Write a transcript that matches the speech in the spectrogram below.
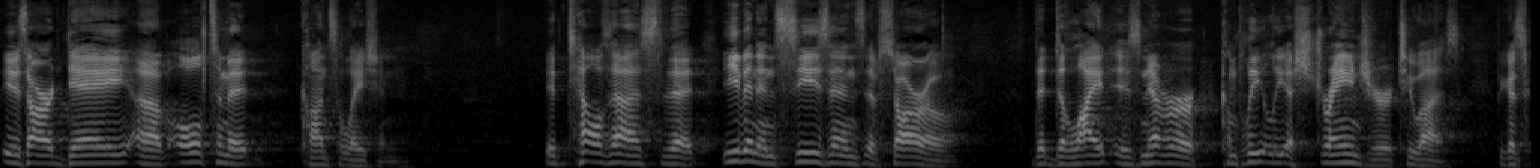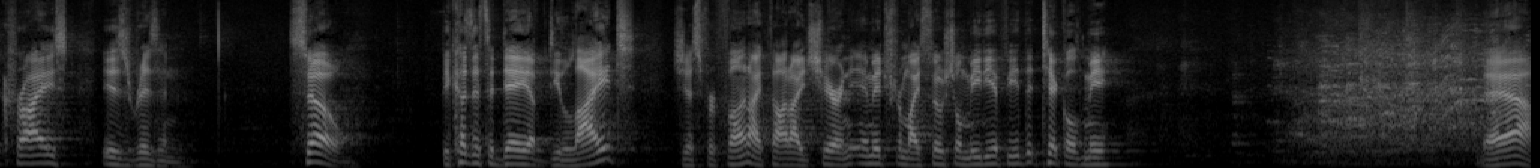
is our day of ultimate consolation. It tells us that even in seasons of sorrow, that delight is never completely a stranger to us because Christ is risen. So, because it's a day of delight, just for fun, I thought I'd share an image from my social media feed that tickled me. yeah.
